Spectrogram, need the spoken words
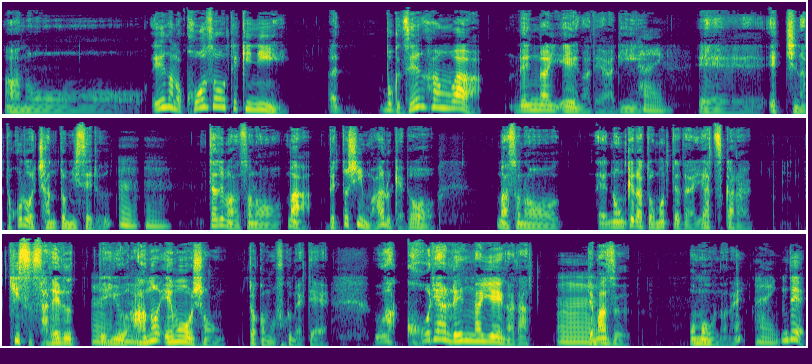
あの映画の構造的にあ僕前半は恋愛映画であり、はい。えーエッチなところをちゃんと見せる。うんうん例えばそのまあベッドシーンもあるけどまあそのえのんけだと思ってたやつからキスされるっていう、うんうん。あのエモーションとかも含めてうわこりゃ恋愛映画だうん。ってまず思うのね。はい。で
